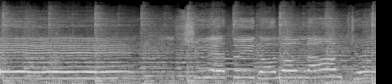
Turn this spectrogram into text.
ယ်ရှူရဲ့သွေးတော်လုံးလောက်တယ်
